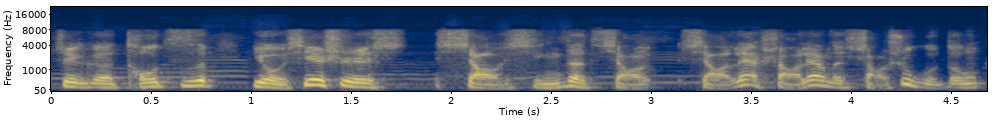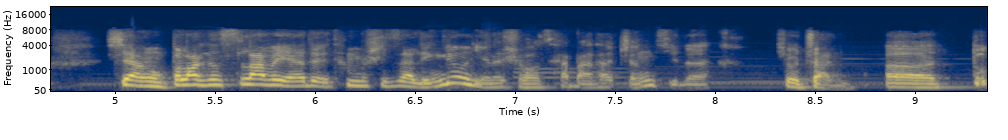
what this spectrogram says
这个投资，有些是小型的、小小量、少量的少数股东，像布拉格斯拉维亚队，他们是在零六年的时候才把它整体的就转呃都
